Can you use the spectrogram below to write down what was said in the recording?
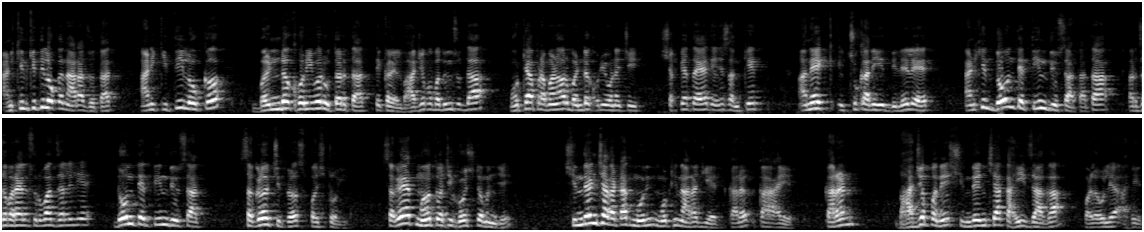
आणखीन किती लोक नाराज होतात आणि किती लोक बंडखोरीवर उतरतात ते कळेल. भाजपमधून सुद्धा मोठ्या प्रमाणावर बंडखोरी होण्याची शक्यता आहे त्याचे संकेत अनेक इच्छुकांनी दिलेले आहेत. आणखीन दोन ते तीन दिवसात आता अर्ज भरायला सुरुवात झालेली आहे दोन ते तीन दिवसात सगळं चित्र स्पष्ट होईल. सगळ्यात महत्त्वाची गोष्ट म्हणजे शिंदेच्या गटात मोठी मोठी नाराजी आहेत. कारण का आहे? कारण भाजपने शिंदेच्या काही जागा पळवल्या आहेत.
